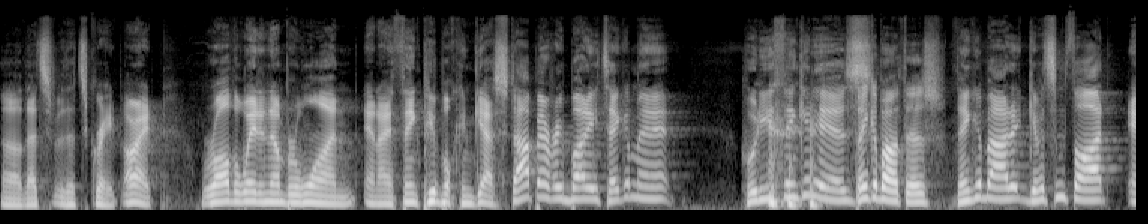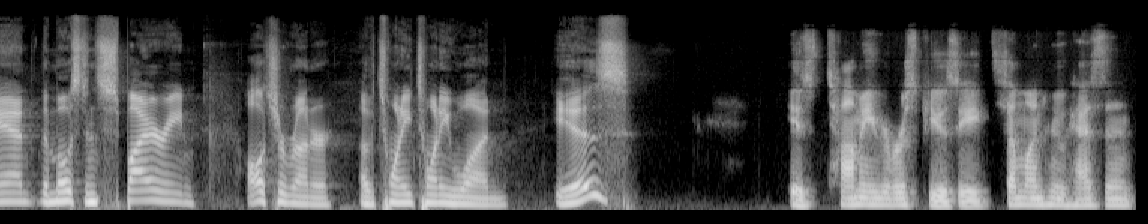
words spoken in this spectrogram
uh, that's that's great. All right, we're all the way to number one, and I think people can guess. Stop, everybody, take a minute. Who do you think it is? Think about this. Think about it, give it some thought, and the most inspiring ultra runner of 2021 is. Is Tommy Rivers Puzey someone who hasn't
